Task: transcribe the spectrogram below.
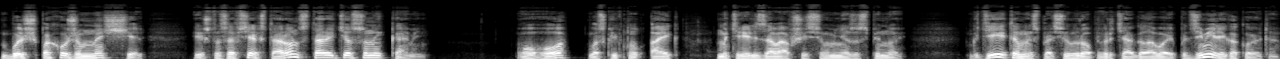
больше похожем на щель, и что со всех сторон старый тесанный камень. «Ого!» — воскликнул Айк, материализовавшийся у меня за спиной. «Где это мы?» — спросил Роб, вертя головой. «Подземелье какое-то?»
